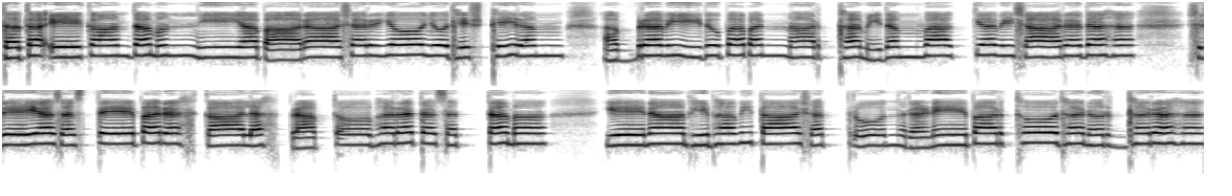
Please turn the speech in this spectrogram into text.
तत एकान्तमुन्नीय पाराशर्यो युधिष्ठिरम् अब्रवीदुपपन्नार्थमिदं वाक्यविशारदः श्रेयसस्ते परः कालः प्राप्तो भरतसत्तम। येनाभिभविता शत्रून् पार्थो धनुर्धरः।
